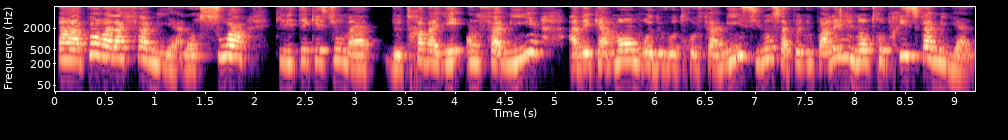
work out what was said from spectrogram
par rapport à la famille. Alors, soit qu'il était question de travailler en famille avec un membre de votre famille, sinon ça peut nous parler d'une entreprise familiale.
